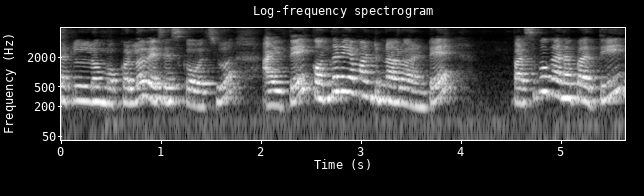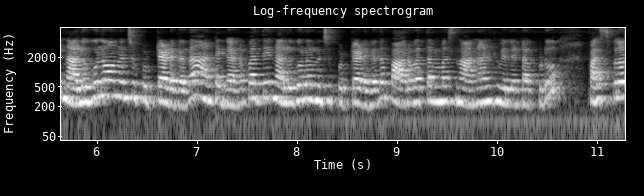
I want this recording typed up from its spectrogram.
చెట్లలో మొక్కల్లో వేసేసుకోవచ్చు. అయితే కొందరు ఏమంటున్నారు అంటే పసుపు గణపతి నలుగులో నుంచి పుట్టాడు కదా అంటే గణపతి నలుగులో నుంచి పుట్టాడు కదా పార్వతమ్మ స్నానానికి వెళ్ళేటప్పుడు పసుపులో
